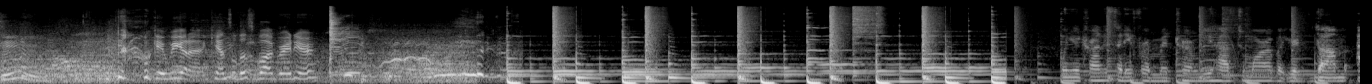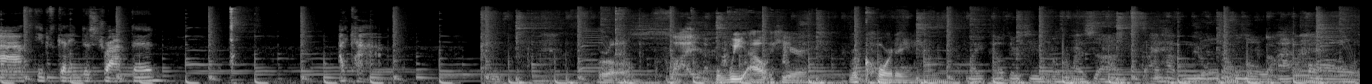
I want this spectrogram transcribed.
Mm. okay, we gotta cancel this vlog right here. when you're trying to study for a midterm you have tomorrow, but your dumb ass keeps getting distracted. I can't. Bro, we out here recording. My L13 has, um, I have no flow at all.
